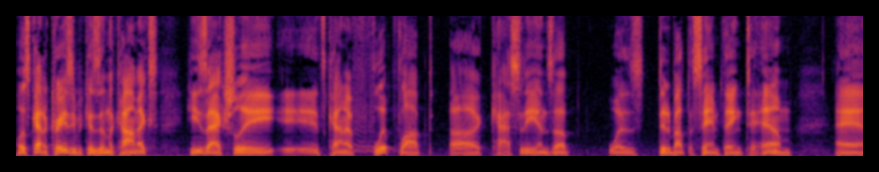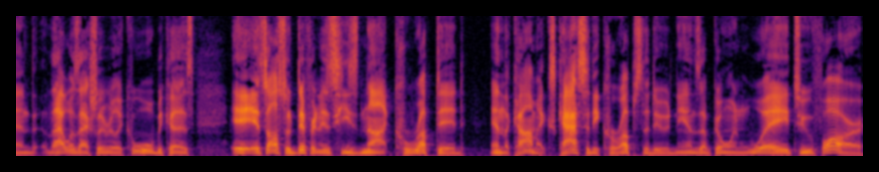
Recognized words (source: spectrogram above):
Well, it's kind of crazy because in the comics, he's actually it's kind of flip flopped. Uh, Cassidy ends up was did about the same thing to him, and that was actually really cool because it's also different. Is he's not corrupted in the comics? Cassidy corrupts the dude, and he ends up going way too far.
